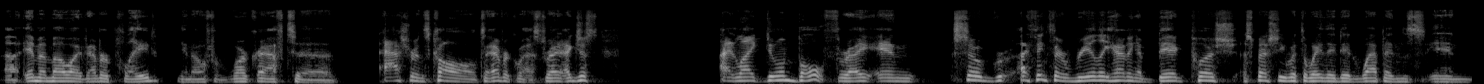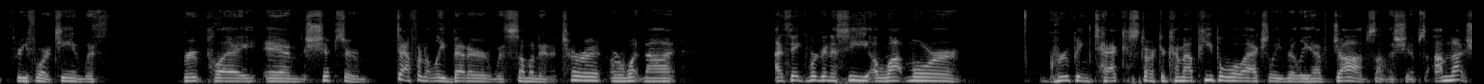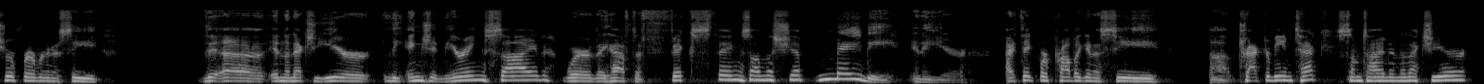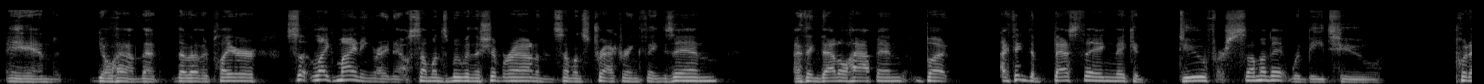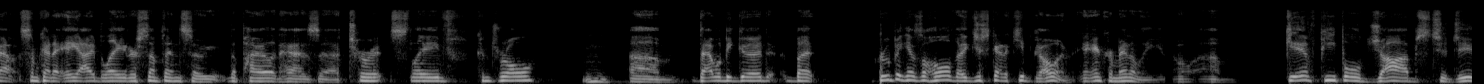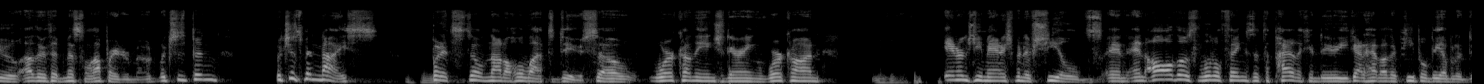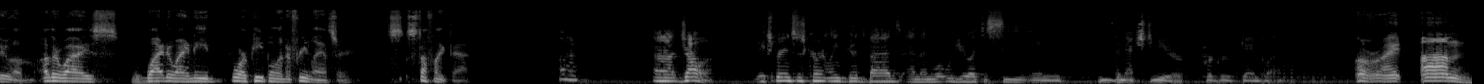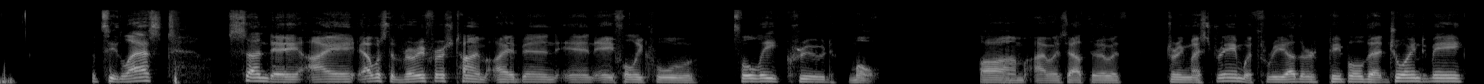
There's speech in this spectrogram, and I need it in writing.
uh, MMO I've ever played. You know, from Warcraft to Asheron's Call to EverQuest. Right. I just I like doing both. Right. And so I think they're really having a big push, especially with the way they did weapons in 314 with group play, and ships are definitely better with someone in a turret or whatnot. I think we're going to see a lot more grouping tech start to come out. People will actually really have jobs on the ships. I'm not sure if we're ever going to see the uh, in the next year the engineering side where they have to fix things on the ship. Maybe in a year. I think we're probably going to see uh, tractor beam tech sometime in the next year, and you'll have that that other player so, like mining right now. Someone's moving the ship around, and then someone's tractoring things in. I think that'll happen, but I think the best thing they could do for some of it would be to put out some kind of AI blade or something, so the pilot has uh, turret slave control. Mm-hmm. Um, that would be good, but grouping as a whole, they just got to keep going incrementally. You know, give people jobs to do other than missile operator mode, which has been which has been nice, mm-hmm. but it's still not a whole lot to do. So work on the engineering, work on mm-hmm. energy management of shields, and and all those little things that the pilot can do. You got to have other people be able to do them. Otherwise, mm-hmm. why do I need four people and a freelancer? S- stuff like that. Okay. Uh, Jawa, experiences currently, goods, bads, and then what would you like to see in the next year for group gameplay? All right. Um, let's see. Last Sunday, I that was the very first time I had been in a fully crewed, fully crewed mole. Um, I was out there with during my stream with three other people that joined me,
